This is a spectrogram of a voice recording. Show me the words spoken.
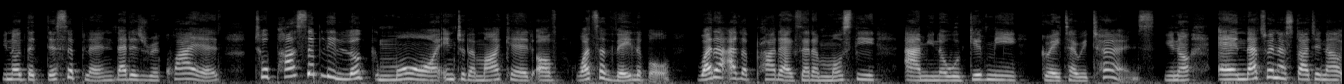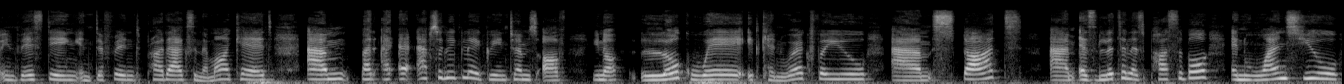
you know, the discipline that is required to possibly look more into the market of what's available, what are other products that are mostly um, you know will give me greater returns you know? And that's when i started now investing in different products in the market. Um, but I, I, absolutely agree in terms of you know look where it can work for you um, start um, as little as possible. And once you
